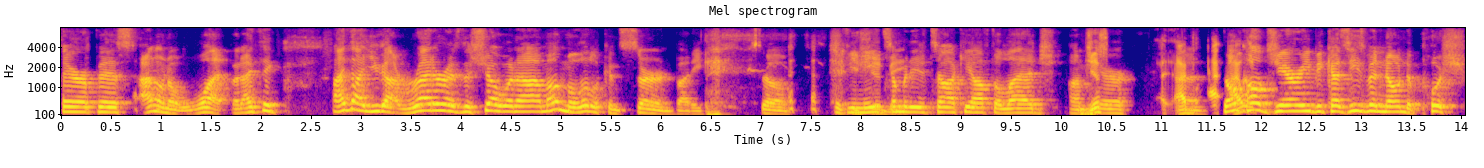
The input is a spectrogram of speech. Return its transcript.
therapist. I don't know what, but I think I thought you got redder as the show went on. I'm a little concerned, buddy. So if you, You should need be. somebody to talk you off the ledge, I'm Just- here. I, Uh, don't I would- call Jerry because he's been known to push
